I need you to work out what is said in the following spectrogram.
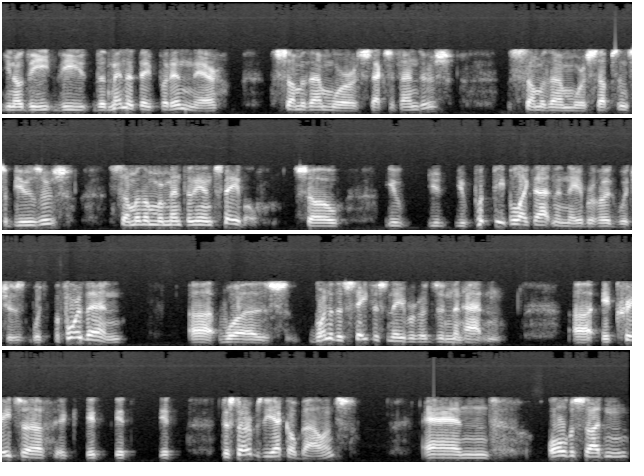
you know, the, the, the men that they put in there, some of them were sex offenders, some of them were substance abusers, some of them were mentally unstable. So you, you, you put people like that in the neighborhood, which is, which before then, uh, was one of the safest neighborhoods in Manhattan. Uh, it creates a it, it, it disturbs the echo balance, and all of a sudden,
